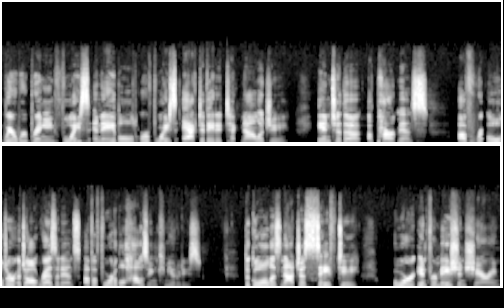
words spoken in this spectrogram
where we're bringing voice enabled or voice activated technology into the apartments of older adult residents of affordable housing communities. The goal is not just safety, or information sharing,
